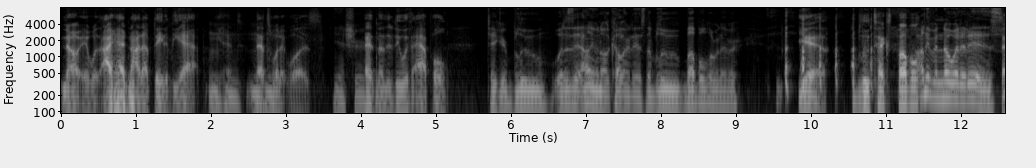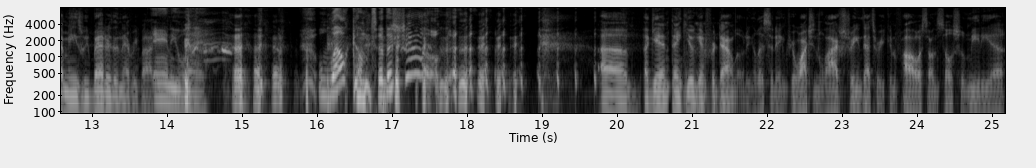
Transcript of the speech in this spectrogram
No, it was. I had not updated the app Mm-hmm, yet. That's what it was. yeah, sure. Had nothing to do with Apple. Take your blue, what is it? I don't even know what color it is. The blue bubble or whatever. Yeah, the blue text bubble. I don't even know what it is. That means we better than everybody. Anyway, welcome to the show. Um, again, thank you again for downloading and listening. If you're watching the live stream, that's where you can follow us on social media.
